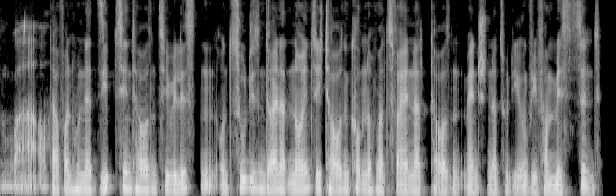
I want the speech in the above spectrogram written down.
Wow. Davon 117.000 Zivilisten und zu diesen 390.000 kommen nochmal 200.000 Menschen dazu, die irgendwie vermisst sind.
